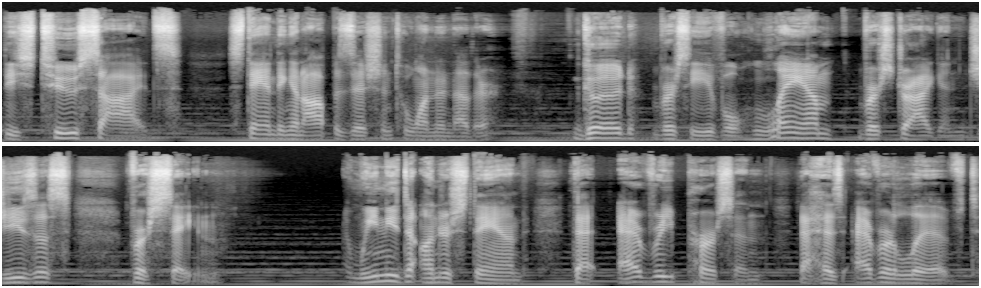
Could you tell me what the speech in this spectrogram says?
these two sides standing in opposition to one another good versus evil, lamb versus dragon, Jesus versus Satan. And we need to understand that every person that has ever lived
